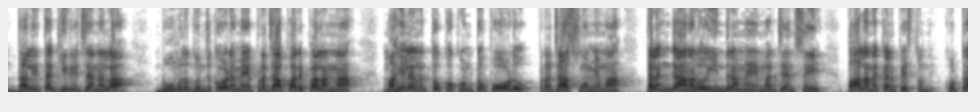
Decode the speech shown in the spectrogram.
దళిత గిరిజనుల భూములు గుంజుకోవడమే ప్రజా పరిపాలన? మహిళలను తొక్కుకుంటూ పోడు ప్రజాస్వామ్యమా? తెలంగాణలో ఇంద్రమ ఎమర్జెన్సీ పాలన కనిపిస్తుంది. కుట్ర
